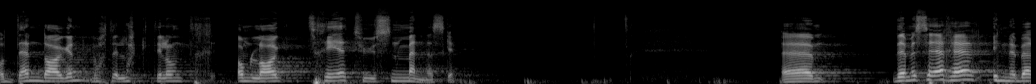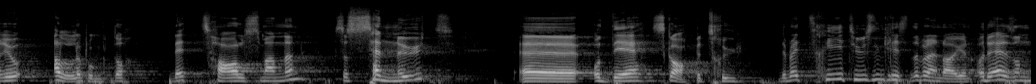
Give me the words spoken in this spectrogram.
Og den dagen ble det lagt til om lag 3000 mennesker. Eh, det vi ser her, innebærer jo alle punkter. Det er talsmannen som sender ut, eh, og det skaper tru. Det ble 3000 kristne på den dagen. Og det er sånn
